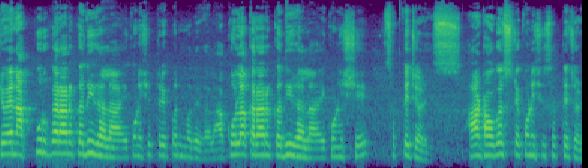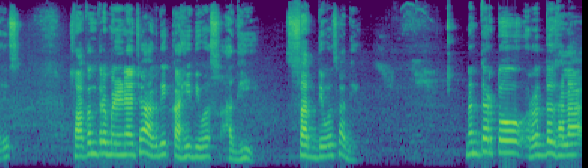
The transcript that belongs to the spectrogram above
शिवाय नागपूर करार कधी झाला? एकोणीसशे त्रेपन्नमध्ये झाला. अकोला करार कधी झाला? एकोणीसशे सत्तेचाळीस. आठ ऑगस्ट एकोणीसशे सत्तेचाळीस. स्वातंत्र्य मिळण्याच्या अगदी काही दिवस आधी सात दिवस आधी. नंतर तो रद्द झाला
